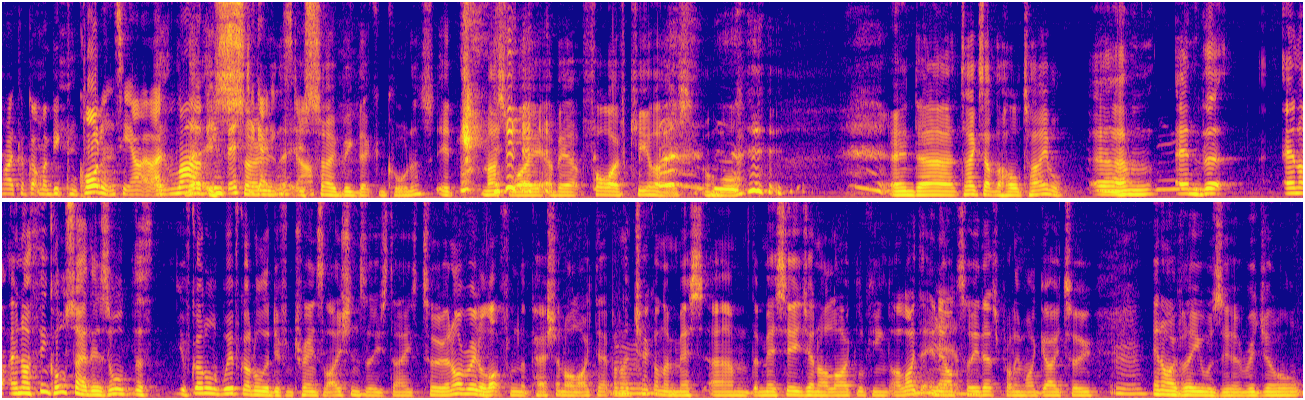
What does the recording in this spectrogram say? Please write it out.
like I've got my big concordance here. I, I love is so- investigating that stuff. is so big that concordance. It must weigh about five kilos or more, and uh, takes up the whole table. Um, and the and and I think also there's all the you've got all we've got all the different translations these days too. And I read a lot from the Passion. I like that, but I check on the mess um, the message, and I like looking. I like the Yeah. NLT. That's probably my go-to. Mm. NIV was the original.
